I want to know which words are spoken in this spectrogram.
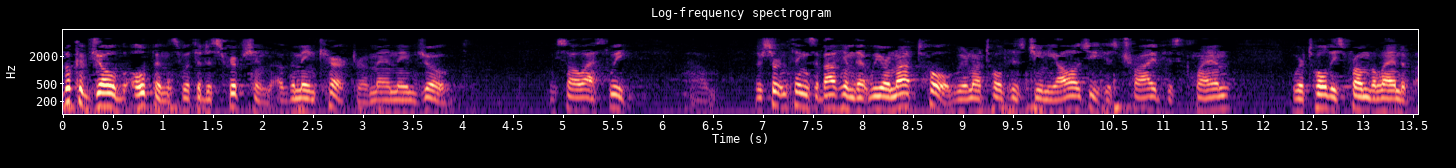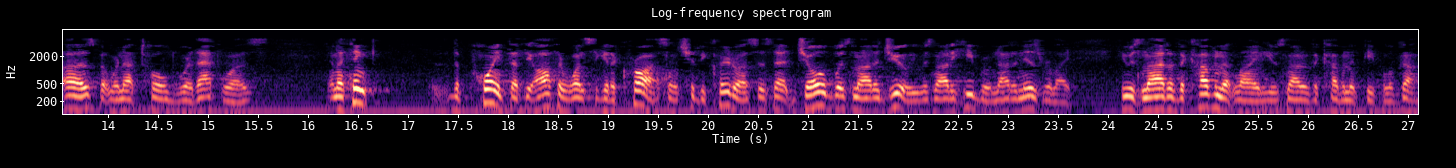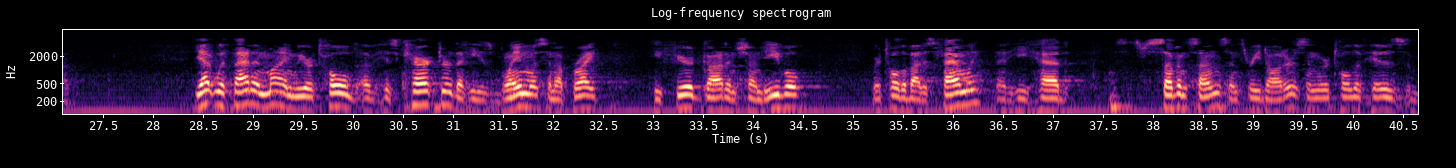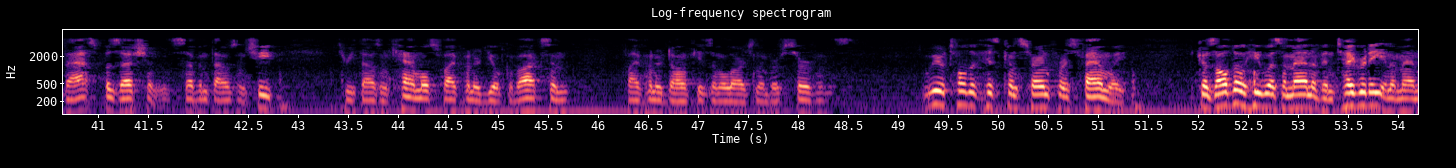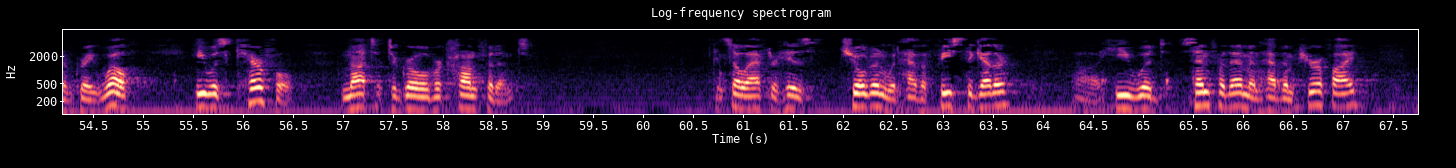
book of Job opens with a description of the main character, a man named Job. We saw last week um, there are certain things about him that we are not told. We are not told his genealogy, his tribe, his clan. We're told he's from the land of Uz, but we're not told where that was. And I think the point that the author wants to get across, and it should be clear to us, is that Job was not a Jew. He was not a Hebrew, not an Israelite. He was not of the covenant line. He was not of the covenant people of God. Yet, with that in mind, we are told of his character that he is blameless and upright. He feared God and shunned evil. We're told about his family, that he had seven sons and three daughters, and we're told of his vast possessions 7,000 sheep, 3,000 camels, 500 yoke of oxen, 500 donkeys, and a large number of servants. We are told of his concern for his family, because although he was a man of integrity and a man of great wealth, he was careful not to grow overconfident. And so, after his children would have a feast together, uh, he would send for them and have them purified,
